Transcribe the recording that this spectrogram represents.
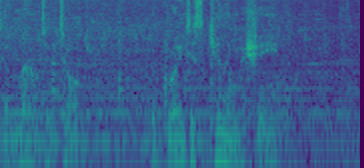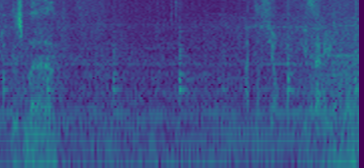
to mountaintop, the greatest killing machine is man. Attention, ils arrivent.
